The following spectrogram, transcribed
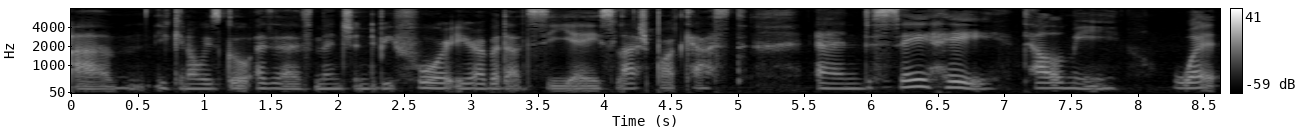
Um, you can always go, as I've mentioned before, iraba.ca slash podcast and say, hey, tell me what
